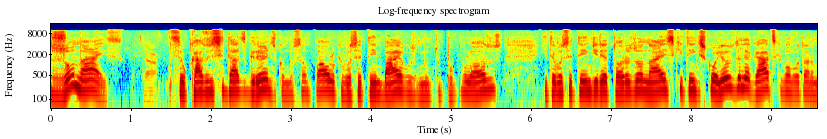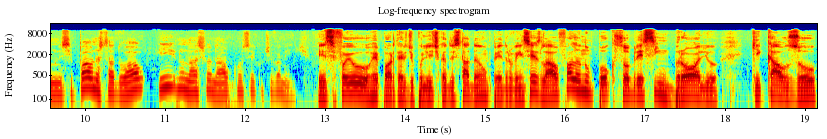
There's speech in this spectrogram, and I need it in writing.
zonais. Tá. Esse é o caso de cidades grandes, como São Paulo, que você tem bairros muito populosos então você tem diretórios zonais que tem que escolher os delegados que vão votar no municipal, no estadual e no nacional consecutivamente. Esse foi o repórter de política do Estadão, Pedro Venceslau, falando um pouco sobre esse imbróglio que causou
